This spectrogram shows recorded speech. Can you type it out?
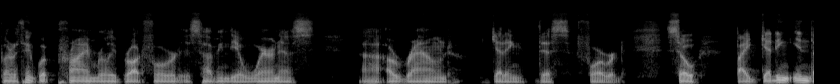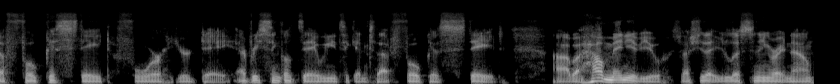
but I think what Prime really brought forward is having the awareness uh, around getting this forward. So by getting in the focus state for your day. Every single day, we need to get into that focus state. Uh, but how many of you, especially that you're listening right now,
